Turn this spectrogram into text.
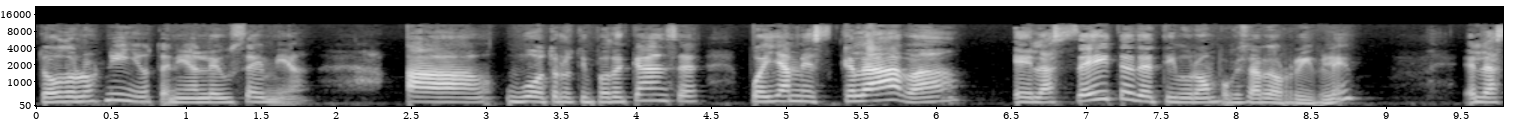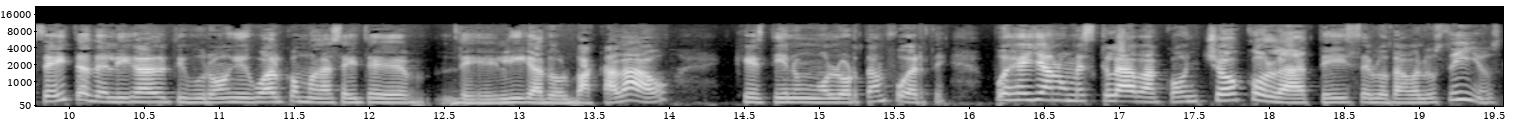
todos los niños tenían leucemia uh, u otro tipo de cáncer, pues ella mezclaba el aceite de tiburón, porque sabe horrible, el aceite del hígado de tiburón, igual como el aceite del hígado del bacalao, que tiene un olor tan fuerte, pues ella lo mezclaba con chocolate y se lo daba a los niños.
